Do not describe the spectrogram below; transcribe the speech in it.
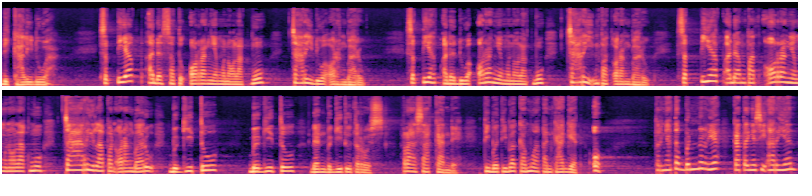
dikali dua. Setiap ada satu orang yang menolakmu, cari dua orang baru. Setiap ada dua orang yang menolakmu, cari empat orang baru. Setiap ada empat orang yang menolakmu, cari delapan orang baru. Begitu, begitu, dan begitu terus. Rasakan deh, tiba-tiba kamu akan kaget. Oh, ternyata bener ya katanya si Aryan.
